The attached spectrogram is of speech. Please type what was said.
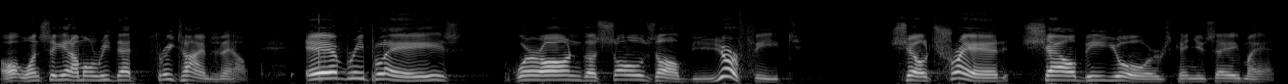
Oh, once again, I'm going to read that three times now. Every place whereon the soles of your feet shall tread shall be yours. Can you say amen?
